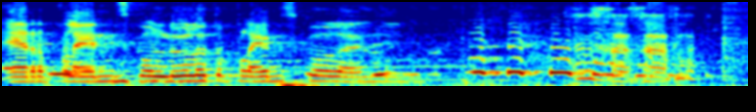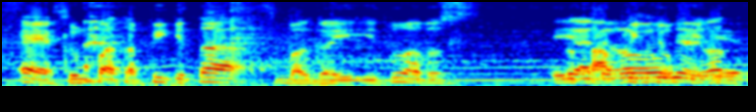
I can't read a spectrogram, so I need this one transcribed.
airplane school dulu tuh plane school anjing. Eh, sumpah tapi kita sebagai itu harus Iya, ada pilot. Jir.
